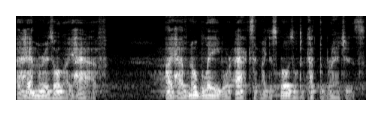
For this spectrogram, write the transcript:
A hammer is all I have. I have no blade or axe at my disposal to cut the branches.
